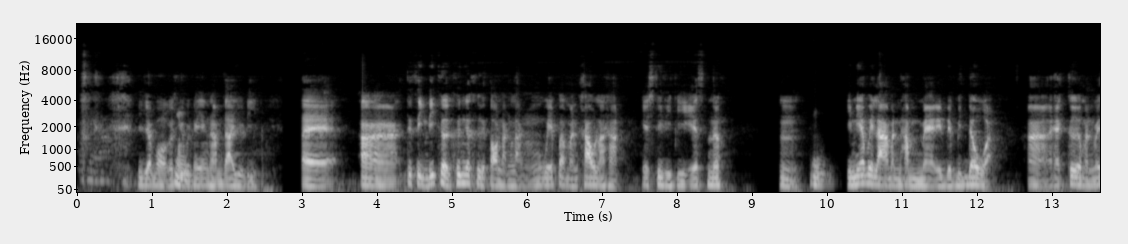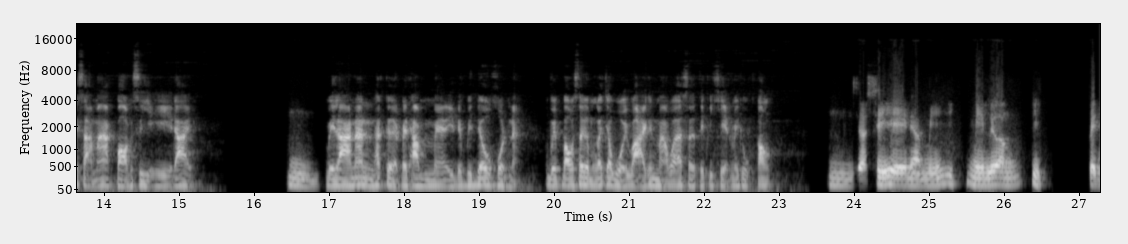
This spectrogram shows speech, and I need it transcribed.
โอเคอะที่จะบอกก็คือมมันก็ยังทำได้อยู่ดี แต่ อ่าที่สิ่งที่เกิดขึ้นก็คือตอนหลังๆ เว็บอะมันเข้ารหัส HTTPS เนอะอืมอืมทีเนี้ยเวลามันทำ man in the middle อะอ่าแฮกเกอร์มันไม่สามารถปลอม CA ได้อืมเวลานั่นถ้าเกิดไปทำ man in the middle คนน่ะ เว็บเบราว์เซอร์มันก็จะโวยวายขึ้นมาว่า certificate ไม่ถูกต้อง อืมเดี๋ยว CA เนี่ยมีอีกมีเรื่องอีกเป็น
